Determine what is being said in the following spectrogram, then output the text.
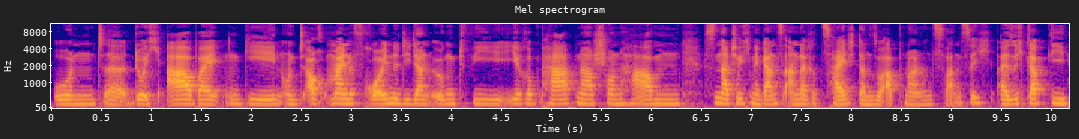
Und äh, durch Arbeiten gehen und auch meine Freunde, die dann irgendwie ihre Partner schon haben, ist natürlich eine ganz andere Zeit dann so ab 29. Also ich glaube, die,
